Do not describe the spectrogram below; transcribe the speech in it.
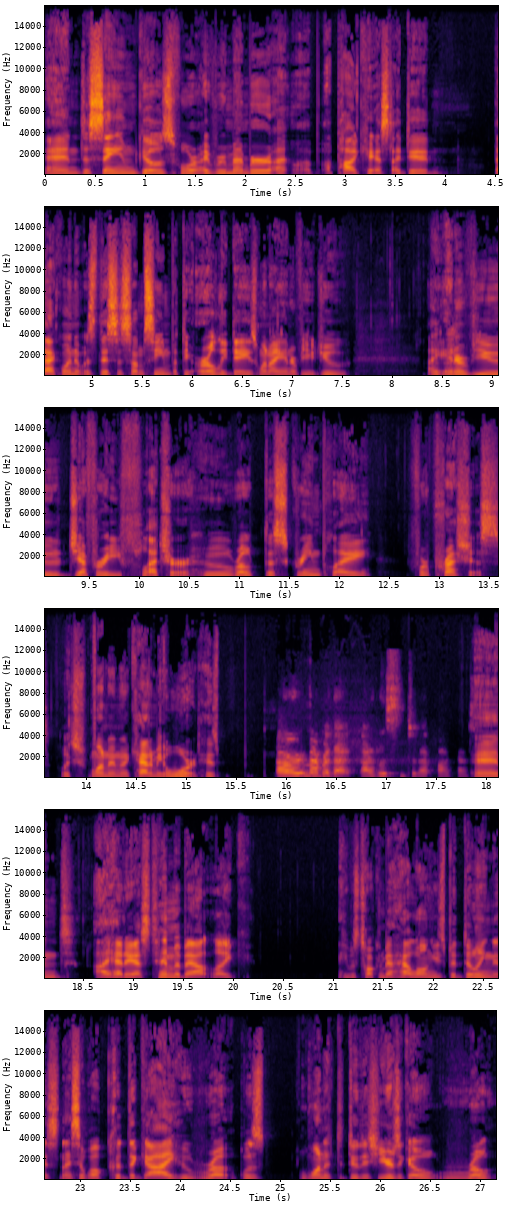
And the same goes for I remember a, a podcast I did back when it was This Is Some Scene, but the early days when I interviewed you. I Mhm. interviewed Geoffrey Fletcher, who wrote the screenplay for Precious, which won an Academy Award. His I remember that. I listened to that podcast. and I had asked him about like he was talking about how long he's been doing this, and I said, "Well, could the guy who wrote was wanted to do this years ago wrote?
